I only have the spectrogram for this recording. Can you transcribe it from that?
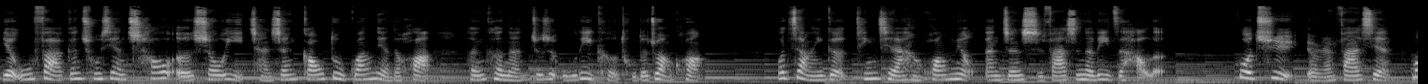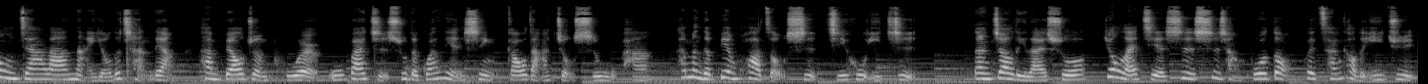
也无法跟出现超额收益产生高度关联的话，很可能就是无利可图的状况。我讲一个听起来很荒谬但真实发生的例子好了。过去有人发现孟加拉奶油的产量和标准普尔五百指数的关联性高达九十五趴，它们的变化走势几乎一致。但照理来说，用来解释市场波动会参考的依据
